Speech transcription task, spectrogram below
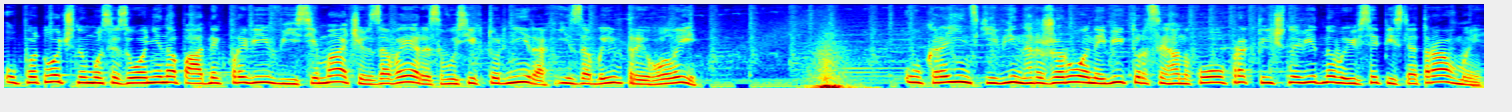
У поточному сезоні нападник провів 8 матчів за Верес в усіх турнірах і забив 3 голи. Український вінгер Жерони Віктор Циганков практично відновився після травми.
